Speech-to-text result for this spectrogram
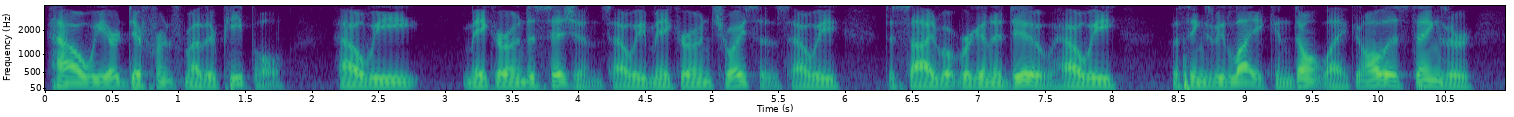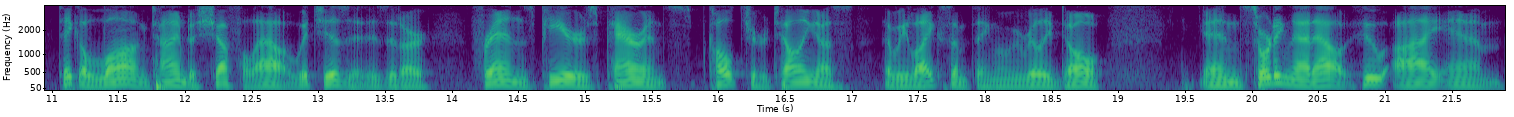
how we are different from other people, how we make our own decisions, how we make our own choices, how we decide what we're going to do, how we, the things we like and don't like. And all those things are, take a long time to shuffle out. Which is it? Is it our friends, peers, parents, culture telling us that we like something when we really don't? And sorting that out, who I am,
